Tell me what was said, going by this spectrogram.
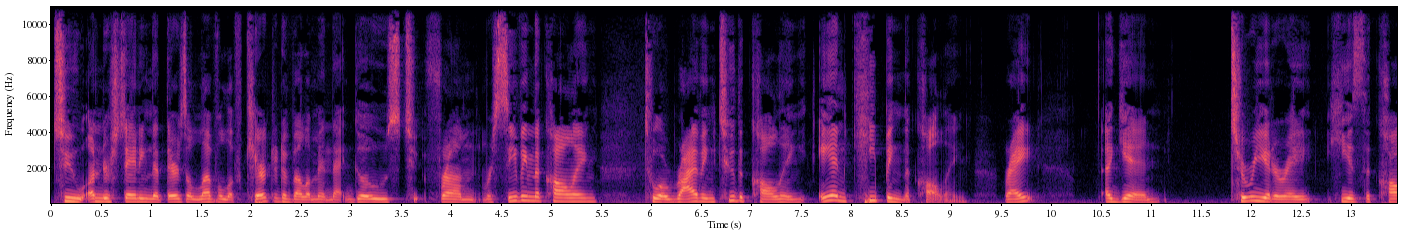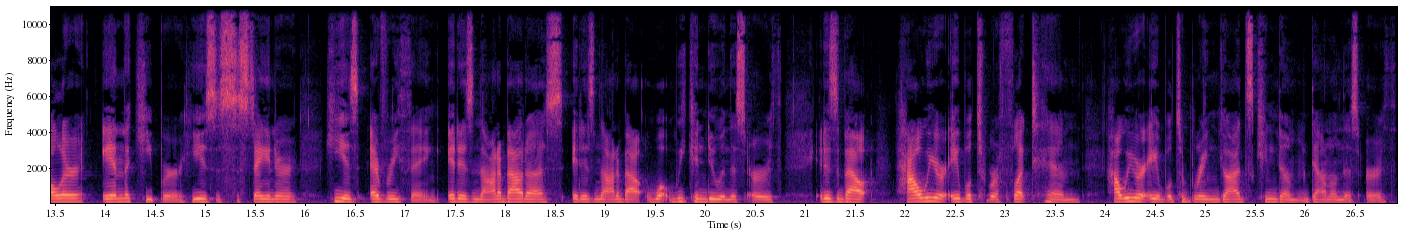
to understanding that there's a level of character development that goes to from receiving the calling to arriving to the calling and keeping the calling, right? Again, to reiterate, he is the caller and the keeper. He is the sustainer. He is everything. It is not about us. It is not about what we can do in this earth. It is about how we are able to reflect him, how we are able to bring God's kingdom down on this earth.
